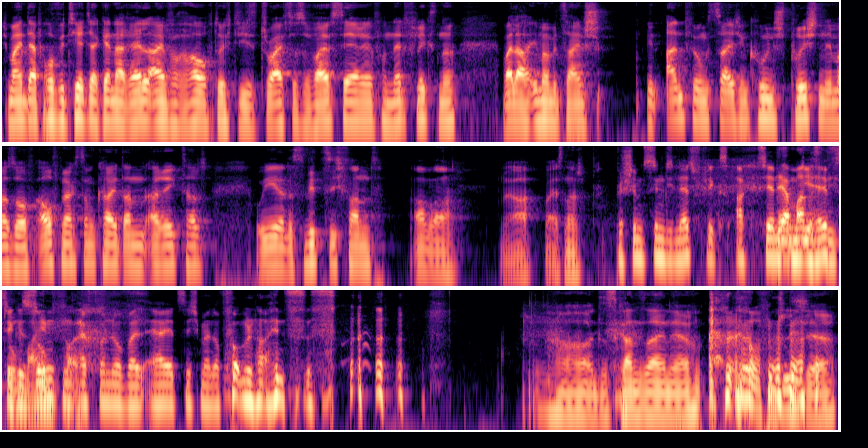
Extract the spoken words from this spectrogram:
Ich meine, der profitiert ja generell einfach auch durch die Drive to Survive Serie von Netflix, ne? Weil er immer mit seinen in Anführungszeichen coolen Sprüchen immer so auf Aufmerksamkeit dann erregt hat, wo jeder das witzig fand. Aber ja, weiß nicht. Bestimmt sind die Netflix-Aktien um die Hälfte so gesunken, einfach nur weil er jetzt nicht mehr in der Formel 1 ist. oh, das kann sein, ja. Hoffentlich, ja.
